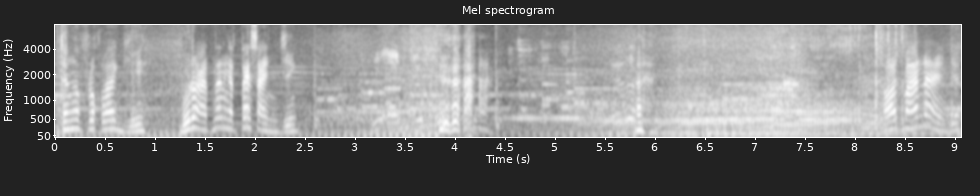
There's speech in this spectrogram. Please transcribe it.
Kita ngevlog lagi. Buru Adnan ngetes anjing. Ini anjir. Lewat mana aja?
